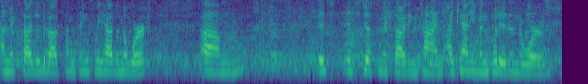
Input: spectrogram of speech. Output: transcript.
I'm excited about some things we have in the works. Um, it's, it's just an exciting time. I can't even put it into words.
